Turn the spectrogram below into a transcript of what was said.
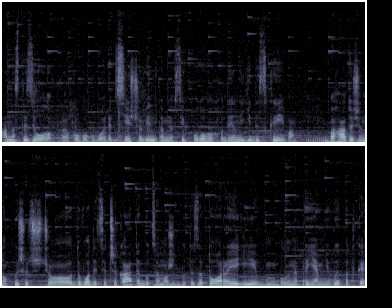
анестезіолог, про якого говорять всі, що він там на всіх пологах один їде з Києва. Багато жінок пишуть, що доводиться чекати, бо це можуть бути затори і були неприємні випадки.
